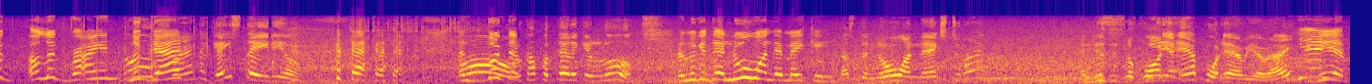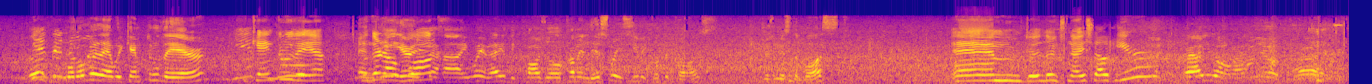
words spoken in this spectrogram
look, oh look, Brian, look, Look, Dad, man, the gay stadium. and oh, look, look how pathetic it looks. and look at that new one they're making. That's the new one next to it. And this is LaGuardia Airport area, right? Yeah, Look, we put over there, we came through there. came through there. And We're gonna here is walk. the highway, right? The cars all coming this way. See, we got the cars. Just missed the bus. Um, it looks nice out here. How you doing, man? Yeah,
